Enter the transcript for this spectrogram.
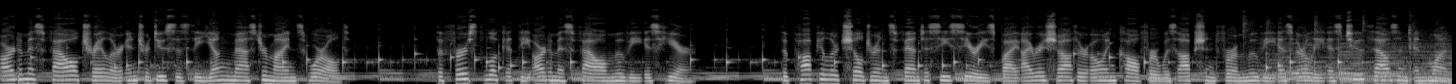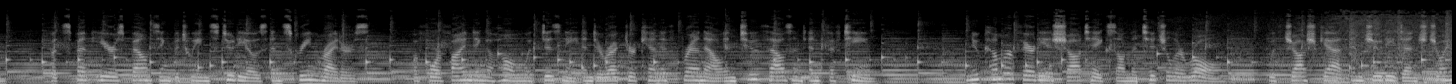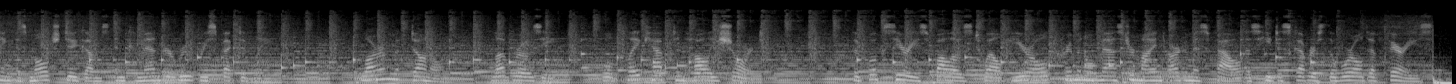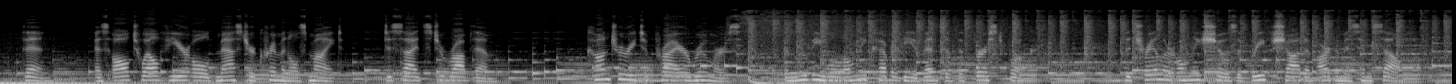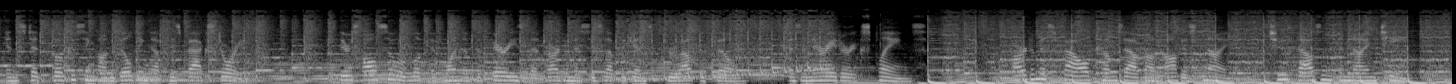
Artemis Fowl trailer introduces the young mastermind's world. The first look at the Artemis Fowl movie is here. The popular children's fantasy series by Irish author Eoin Colfer was optioned for a movie as early as 2001, but spent years bouncing between studios and screenwriters, before finding a home with Disney and director Kenneth Branagh in 2015. Newcomer Ferdia Shaw takes on the titular role, with Josh Gad and Judi Dench joining as Mulch Diggums and Commander Root respectively. Lauren McDonnell, Love Rosie, will play Captain Holly Short. The book series follows 12-year-old criminal mastermind Artemis Fowl as he discovers the world of fairies, then, as all 12-year-old master criminals might, decides to rob them. Contrary to prior rumors, the movie will only cover the events of the first book. The trailer only shows a brief shot of Artemis himself, instead focusing on building up his backstory. There's also a look at one of the fairies that Artemis is up against throughout the film, as a narrator explains. Artemis Fowl comes out on August 9, 2019.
